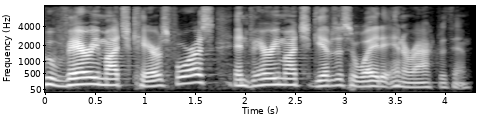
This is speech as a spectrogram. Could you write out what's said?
who very much cares for us and very much gives us a way to interact with Him.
